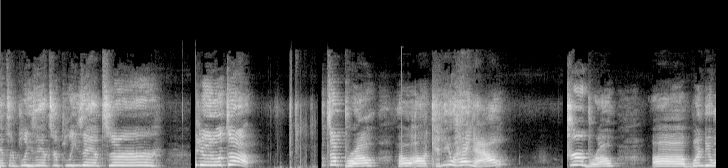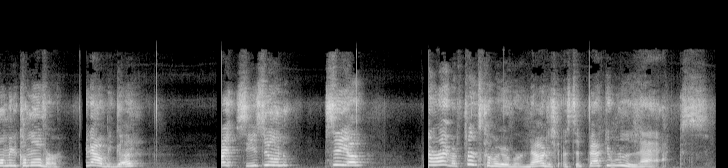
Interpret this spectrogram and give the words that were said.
answer, please answer, please answer. Hey, dude, what's up? What's up, bro? Oh, uh, can you hang out? Sure, bro. Uh, when do you want me to come over? Now would be good. Alright, see you soon. See ya. Alright, my friend's coming over. Now I just gotta sit back and relax.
